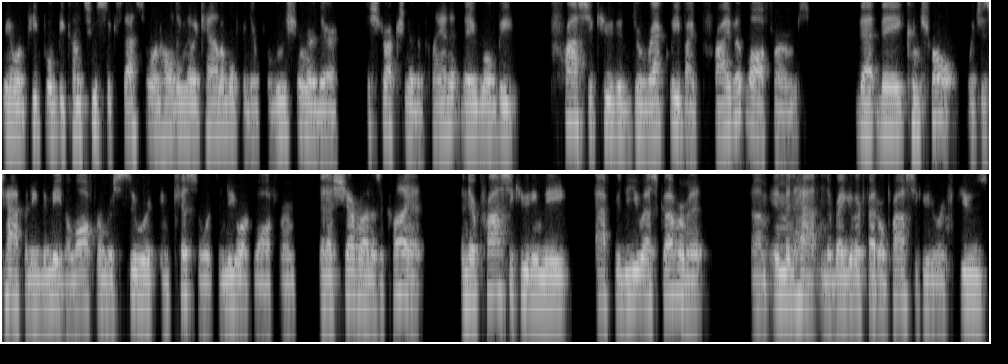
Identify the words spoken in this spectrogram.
you know, when people become too successful in holding them accountable for their pollution or their destruction of the planet, they will be prosecuted directly by private law firms that they control, which is happening to me. The law firm is Seward and Kissel. It's a New York law firm that has Chevron as a client, and they're prosecuting me after the U.S. government um, in Manhattan, the regular federal prosecutor, refused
